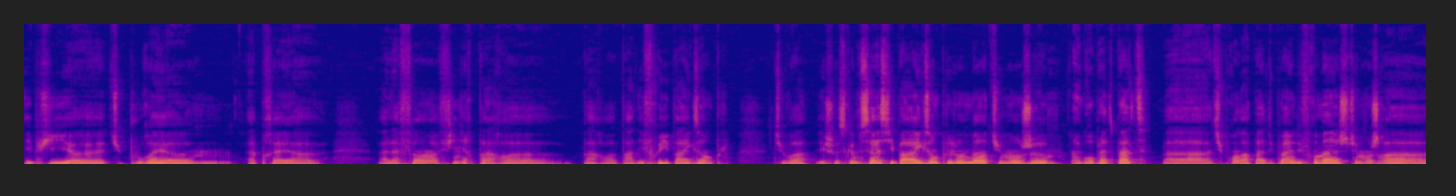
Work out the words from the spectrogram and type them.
et puis euh, tu pourrais euh, après euh, à la fin finir par, par, par des fruits par exemple. Tu vois, des choses comme ça. Si par exemple le lendemain tu manges un gros plat de pâtes, bah tu prendras pas du pain et du fromage, tu mangeras,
